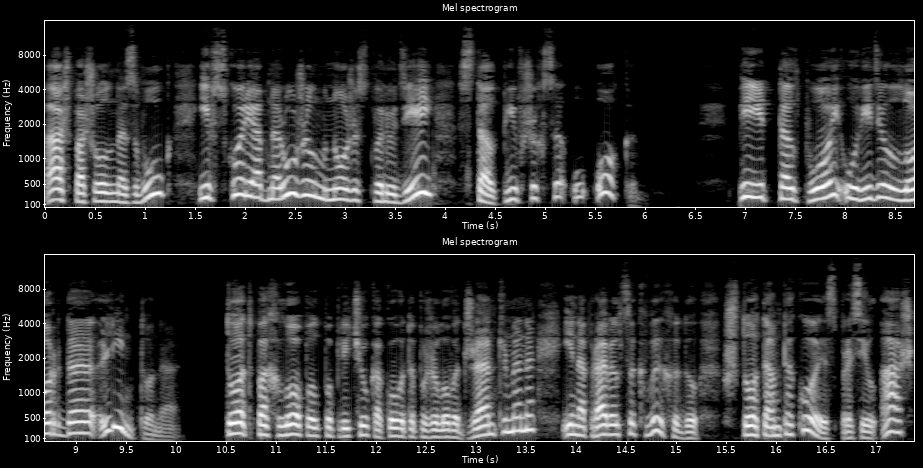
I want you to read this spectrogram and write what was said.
Аж пошел на звук и вскоре обнаружил множество людей, столпившихся у окон. Перед толпой увидел лорда Линтона. Тот похлопал по плечу какого-то пожилого джентльмена и направился к выходу. «Что там такое?» — спросил Аш,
